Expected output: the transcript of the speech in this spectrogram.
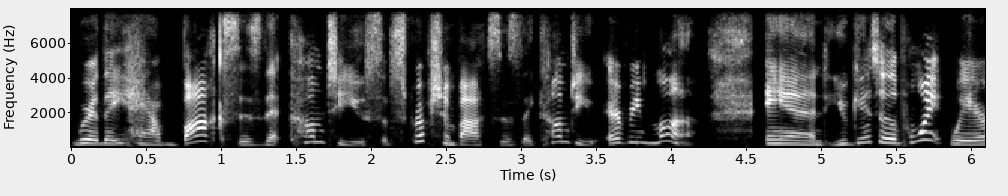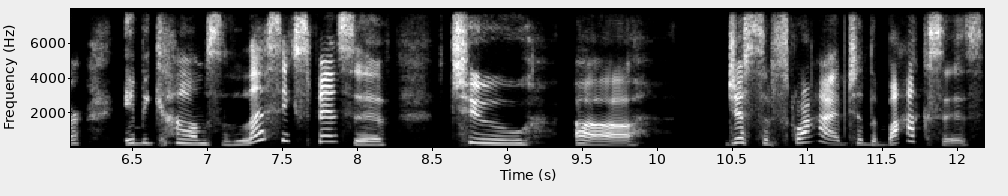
where they have boxes that come to you, subscription boxes, they come to you every month. And you get to the point where it becomes less expensive to uh, just subscribe to the boxes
